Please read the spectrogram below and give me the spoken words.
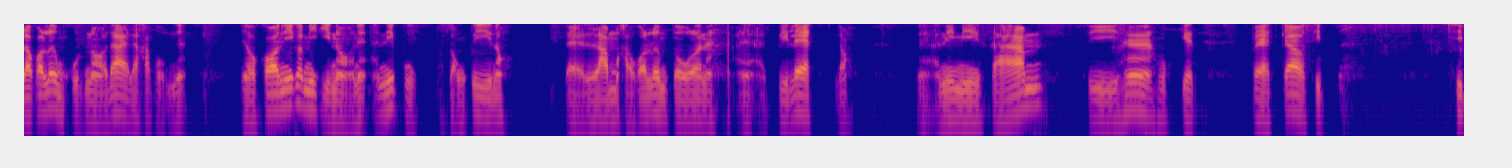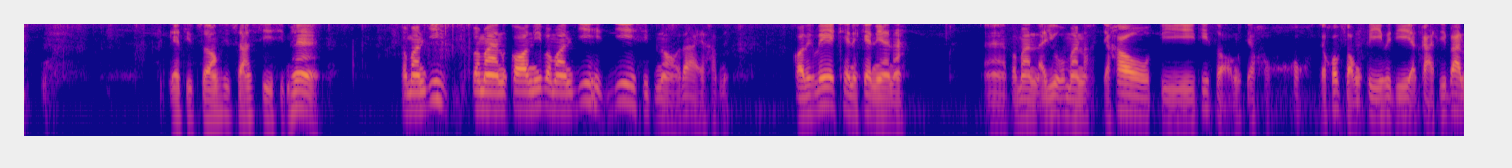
เราก็เริ่มขุดหน่อได้แล้วครับ ผมเนี่ย ดี๋ยวกอนี้ก็มีกี่หน่อเนี่ย อันนี้ปลูกสองปีเนาะ แต่ลำเขาก็เริ่มโตแล้วนะอ่าปีแรกเนาะเนี่ยอันนี้มีสามสี่ห้าหกเจ็ดแปดเก้าสิบสิบสิบเอ็ดสิบสองสิบสามสี่สิบห้าประมาณยี่ประมาณกอนี้ประมาณยี่ยี่สิบหน่อได้ครับเนี่ยกอเล็กๆแค่นี้แค่นี้นะอ่าประมาณอายุประมาณจะเข้าปีที่สองจะครบจะครบสองปีพอดีอากาศที่บ้าน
